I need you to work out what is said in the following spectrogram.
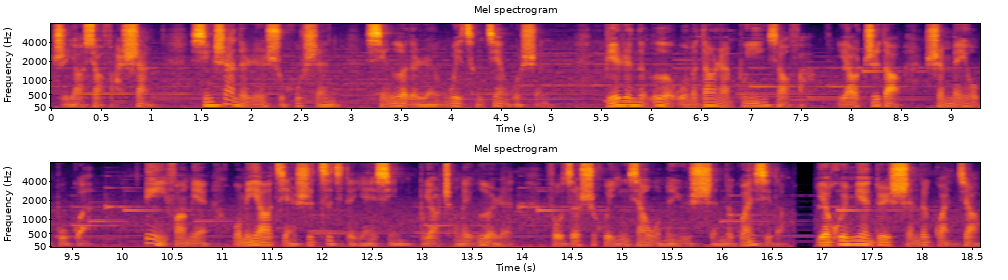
只要效法善。行善的人属乎神，行恶的人未曾见过神。别人的恶，我们当然不应效法，也要知道神没有不管。另一方面，我们要检视自己的言行，不要成为恶人，否则是会影响我们与神的关系的，也会面对神的管教。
